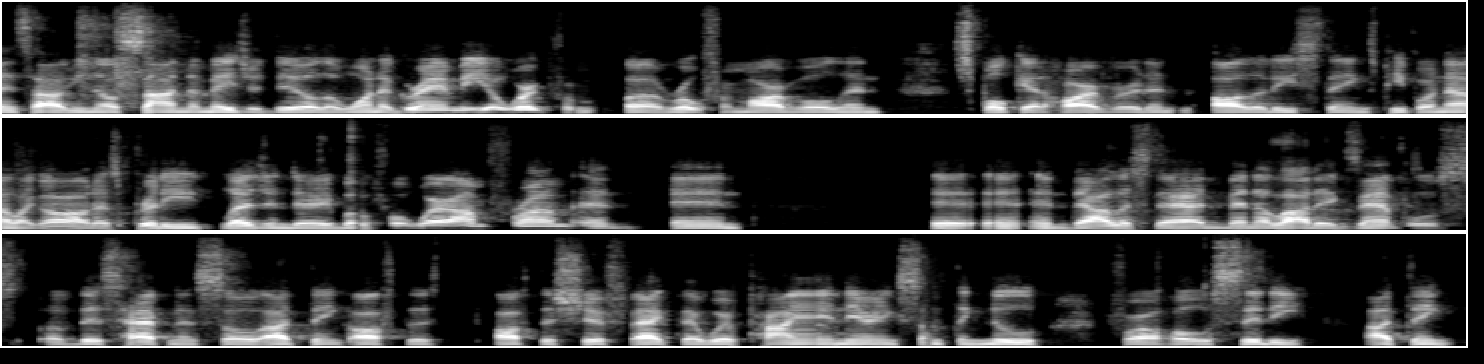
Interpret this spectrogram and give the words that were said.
since I, you know, signed a major deal or won a Grammy or worked for, uh, wrote for Marvel and spoke at Harvard and all of these things, people are now like, oh, that's pretty legendary. But for where I'm from and and in Dallas, there hadn't been a lot of examples of this happening. So I think off the off the sheer fact that we're pioneering something new for a whole city, I think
